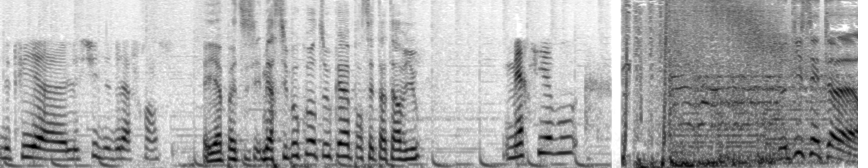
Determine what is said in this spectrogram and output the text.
depuis euh, le sud de la France. Et y a pas de souci. Merci beaucoup en tout cas pour cette interview. Merci à vous. De 17h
